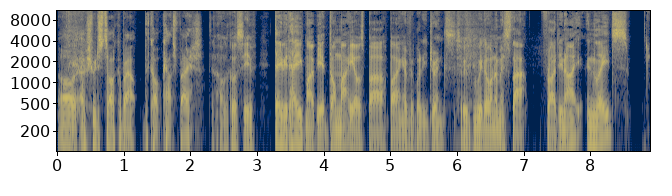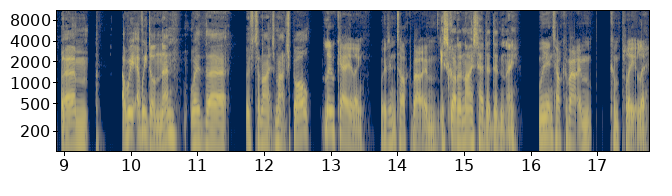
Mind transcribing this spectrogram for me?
or uh, should we just talk about the Kop Kat's face? I'll go see if David Haig might be at Don Matteo's bar buying everybody drinks. So we, we don't want to miss that Friday night in Leeds. Um, are we? Have we done then with uh, with tonight's match ball? Luke Ayling. We didn't talk about him. He's got a nice header, didn't he? We didn't talk about him completely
